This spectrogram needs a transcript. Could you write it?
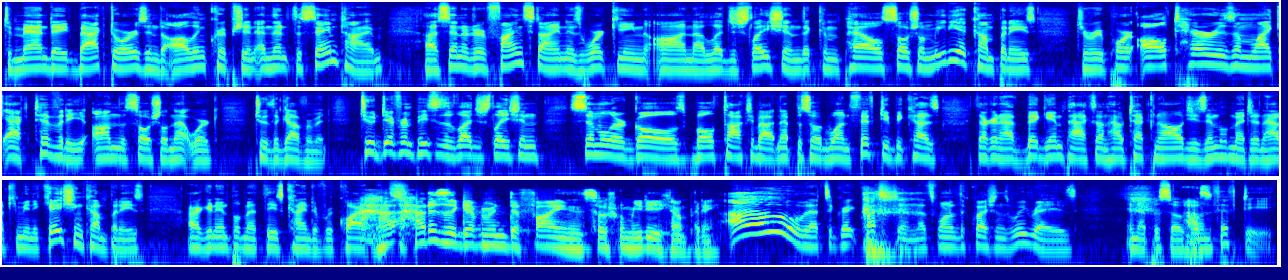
to mandate backdoors into all encryption, and then at the same time, uh, Senator Feinstein is working on uh, legislation that compels social media companies to report all terrorism-like activity on the social network to the government. Two different pieces of legislation, similar goals, both talked about in episode 150 because they're going to have big impacts on how technology is implemented and how communication companies are going to implement these kind of requirements. How, how does the government define social media company? Oh, that's a great question. That's one of the questions we raise in episode Awesome. 150.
